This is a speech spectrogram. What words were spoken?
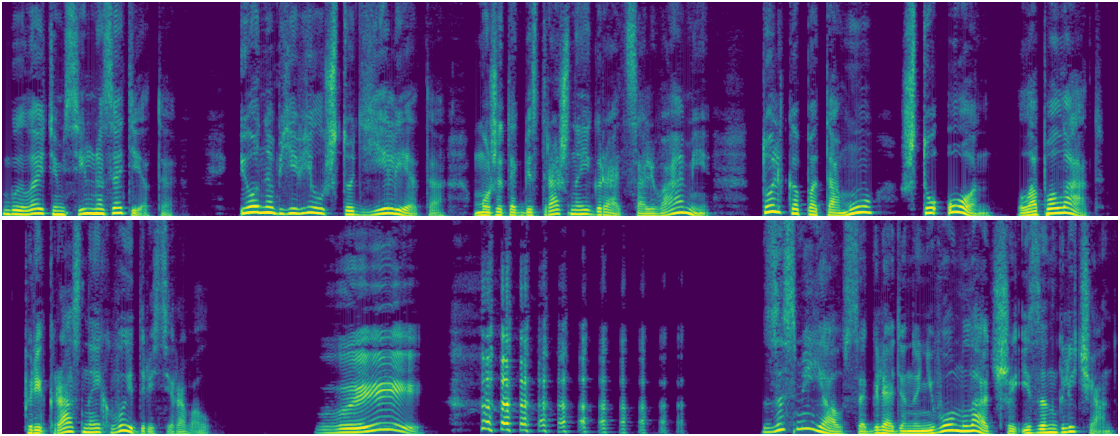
было этим сильно задето, и он объявил, что Дьелета может так бесстрашно играть со львами только потому, что он, Лаполад, прекрасно их выдрессировал. «Вы? Засмеялся, глядя на него, младший из англичан,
